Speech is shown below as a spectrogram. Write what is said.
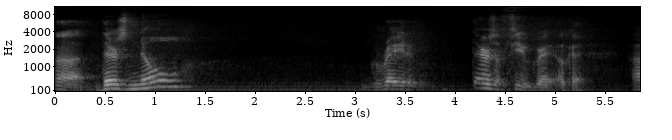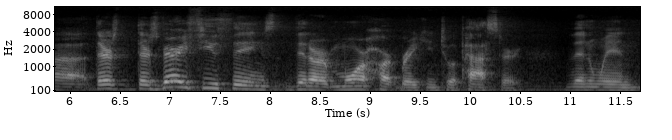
uh, there's no great. There's a few great. Okay. Uh, there's there's very few things that are more heartbreaking to a pastor than when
